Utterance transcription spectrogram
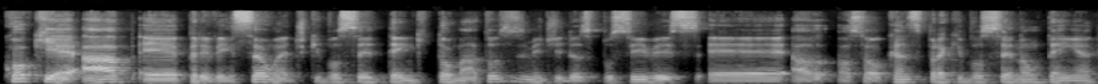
Qual que é a é, prevenção? É de que você tem que tomar todas as medidas possíveis é, ao, ao, seu alcance para que você não tenha,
